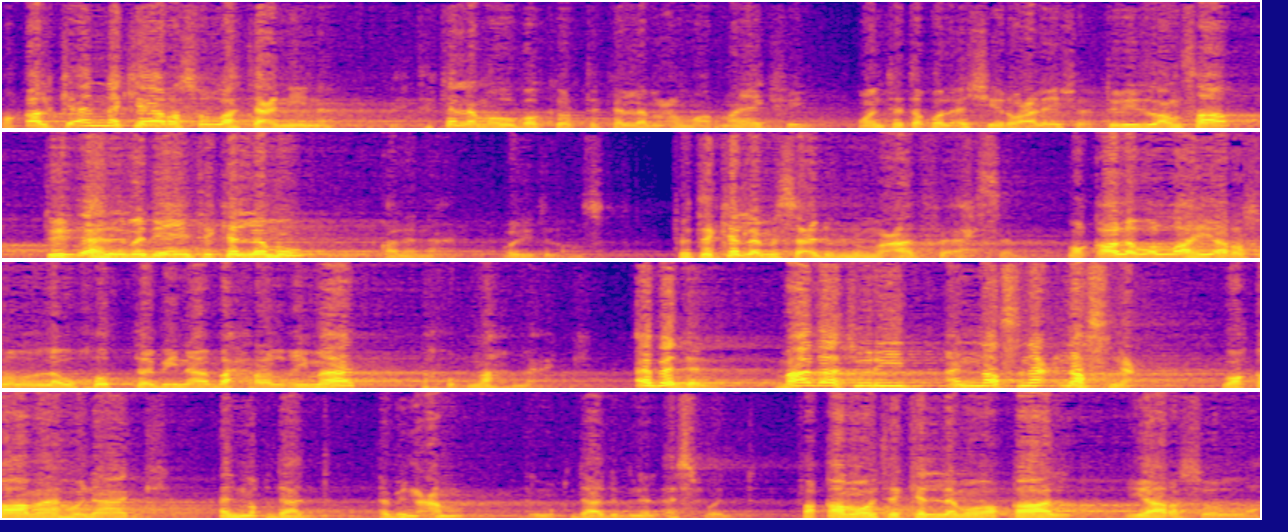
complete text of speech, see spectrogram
وقال كأنك يا رسول الله تعنينا. تكلم أبو بكر تكلم عمر ما يكفي؟ وأنت تقول أشيروا شيء تريد الأنصار؟ تريد أهل المدينة يتكلموا؟ قال نعم أريد الأنصار. فتكلم سعد بن معاذ فأحسن وقال والله يا رسول الله لو خذت بنا بحر الغماد لخضناه معك. أبدا ماذا تريد؟ أن نصنع؟ نصنع. وقام هناك المقداد ابن عمرو المقداد بن الأسود. فقام وتكلم وقال يا رسول الله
